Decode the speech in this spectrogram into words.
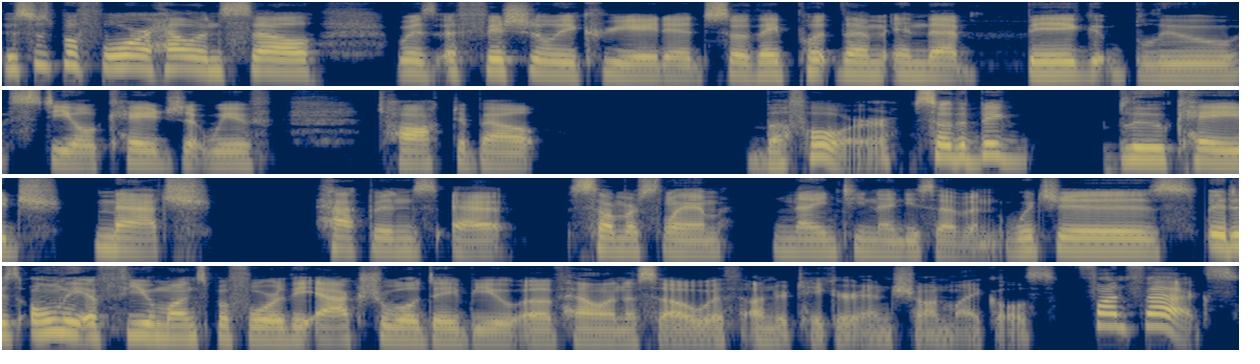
this was before hell in cell was officially created so they put them in that big blue steel cage that we've talked about before so the big blue cage match happens at SummerSlam 1997, which is it is only a few months before the actual debut of Hell in a Cell with Undertaker and Shawn Michaels. Fun facts.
